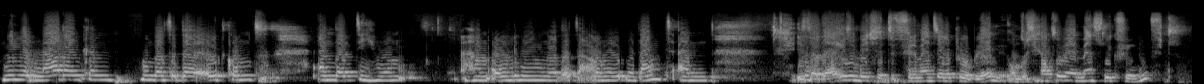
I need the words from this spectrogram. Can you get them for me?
niet meer nadenken omdat het daaruit komt. En dat die gewoon gaan overnemen wat dat de algoritme denkt. En is dat ergens een beetje het fundamentele probleem? Onderschatten wij menselijk vernuft?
